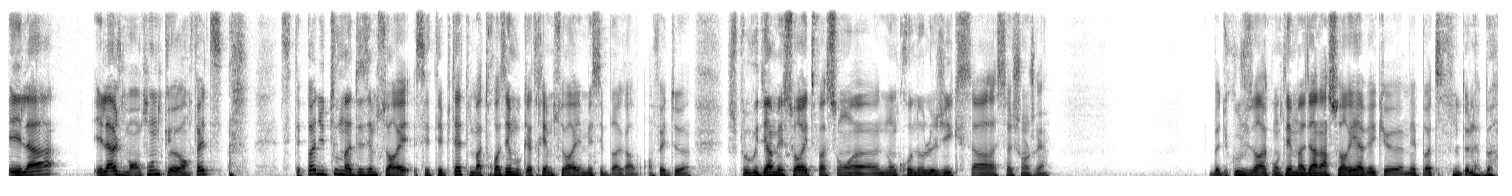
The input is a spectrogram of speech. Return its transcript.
Et là, et là je me rends compte que, en fait, c'était pas du tout ma deuxième soirée. C'était peut-être ma troisième ou quatrième soirée, mais c'est pas grave. En fait, euh, je peux vous dire mes soirées de façon euh, non chronologique, ça, ça change rien. Bah, du coup, je vous ai raconté ma dernière soirée avec euh, mes potes de là-bas.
